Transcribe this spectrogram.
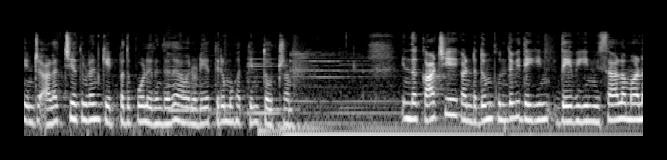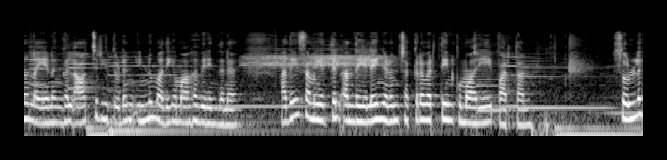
என்று அலட்சியத்துடன் கேட்பது போல் இருந்தது அவனுடைய திருமுகத்தின் தோற்றம். இந்த காட்சியை கண்டதும் குந்தவி தேயின் தேவியின் விசாலமான நயனங்கள் ஆச்சரியத்துடன் இன்னும் அதிகமாக விரிந்தன. அதே சமயத்தில் அந்த இளைஞனும் சக்கரவர்த்தியின் குமாரியை பார்த்தான். சொல்லு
